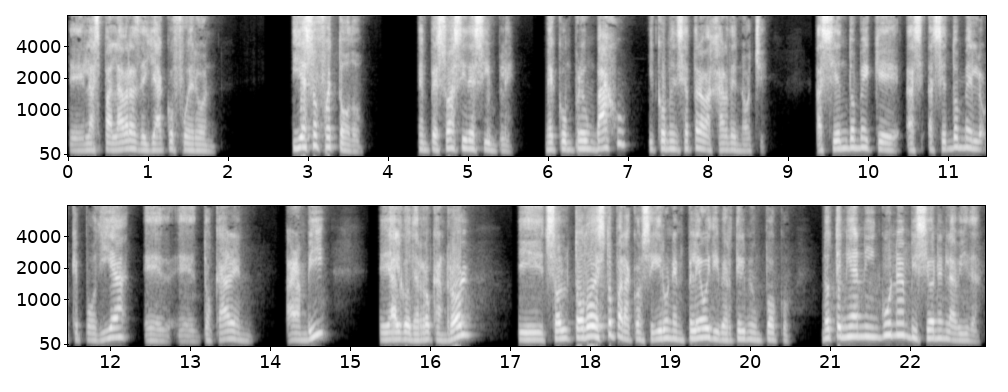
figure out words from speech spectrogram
Eh, las palabras de Jaco fueron, y eso fue todo. Empezó así de simple. Me compré un bajo y comencé a trabajar de noche, haciéndome, que, haciéndome lo que podía eh, eh, tocar en RB, algo de rock and roll, y todo esto para conseguir un empleo y divertirme un poco. No tenía ninguna ambición en la vida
